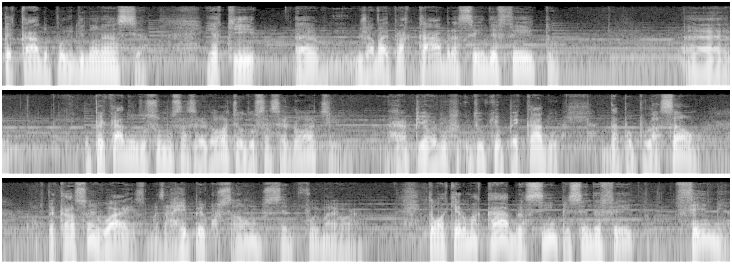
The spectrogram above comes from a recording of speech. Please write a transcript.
pecado por ignorância. E aqui é, já vai para cabra sem defeito, é, o pecado do sumo sacerdote ou do sacerdote era pior do, do, que o pecado da população. Os pecados são iguais, mas a repercussão sempre foi maior. Então aqui era uma cabra simples, sem defeito, fêmea.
